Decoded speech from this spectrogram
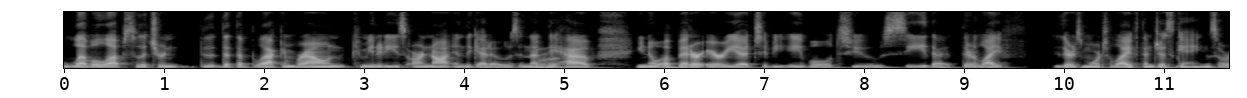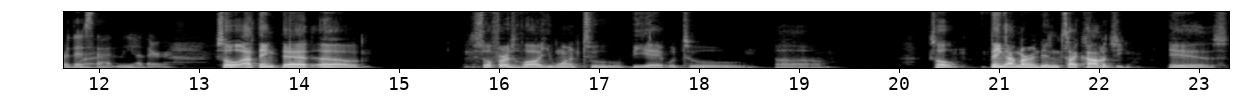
level up so that you're th- that the black and brown communities are not in the ghettos and that they have you know a better area to be able to see that their life there's more to life than just gangs or this Right. that and the other So I think that uh so first of all, you want to be able to uh so thing I learned in psychology is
